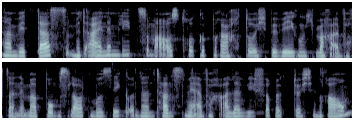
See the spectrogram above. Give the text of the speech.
haben wir das mit einem Lied zum Ausdruck gebracht durch Bewegung. Ich mache einfach dann immer bumslaut Musik und dann tanzen wir einfach alle wie verrückt durch den Raum.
